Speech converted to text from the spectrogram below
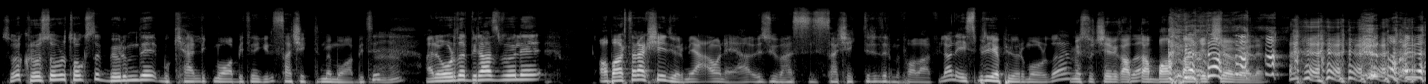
Sonra Crossover Talks'ta bölümde bu kellik muhabbetine girdi. Saç ektirme muhabbeti. Hı hı. Hani orada biraz böyle abartarak şey diyorum ya o ne ya özgüvensiz saç ektirilir mi falan filan espri yapıyorum orada. Mesut Çevik alttan banttan geçiyor böyle.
